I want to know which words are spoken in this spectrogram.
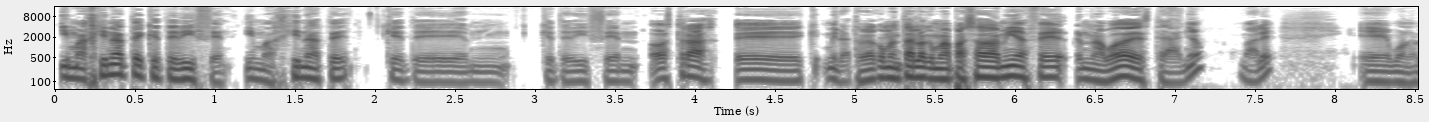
imagínate que te dicen, imagínate que te, que te dicen, ostras, eh, mira, te voy a comentar lo que me ha pasado a mí hace una boda de este año, ¿vale? Eh, bueno,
